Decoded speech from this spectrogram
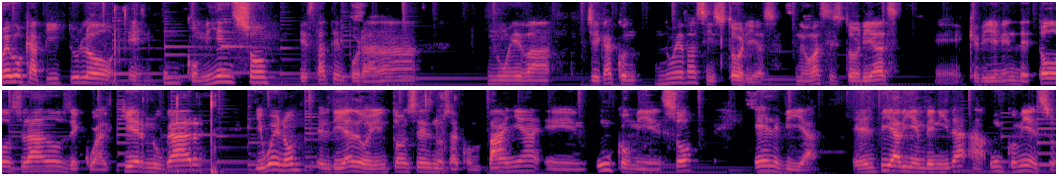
nuevo capítulo en un comienzo. Esta temporada nueva llega con nuevas historias, nuevas historias eh, que vienen de todos lados, de cualquier lugar. Y bueno, el día de hoy entonces nos acompaña en un comienzo Elvia. Elvia, bienvenida a un comienzo.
